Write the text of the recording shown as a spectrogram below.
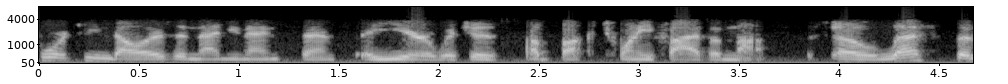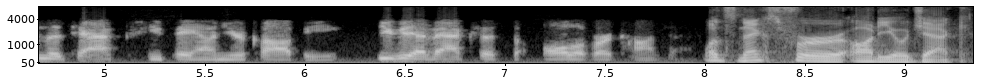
$14.99 a year, which is a buck 25 a month. So less than the tax you pay on your copy. You could have access to all of our content. What's next for Audio Jack?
